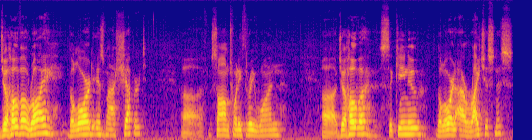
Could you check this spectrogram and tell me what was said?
Jehovah Rohi, the Lord is my shepherd. Uh, Psalm 23 1. Uh, Jehovah Tsidkenu, the Lord our righteousness.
